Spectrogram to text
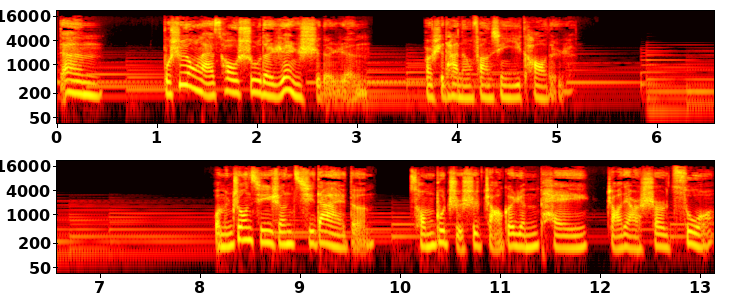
但不是用来凑数的认识的人，而是她能放心依靠的人。我们终其一生期待的，从不只是找个人陪、找点事儿做，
